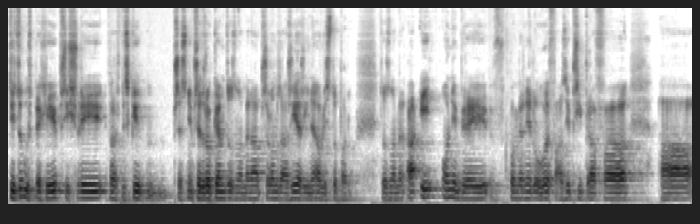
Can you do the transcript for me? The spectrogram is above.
tyto úspěchy přišly prakticky přesně před rokem, to znamená přelom září a října a v listopadu. To znamená, a i oni byli v poměrně dlouhé fázi příprav a, a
